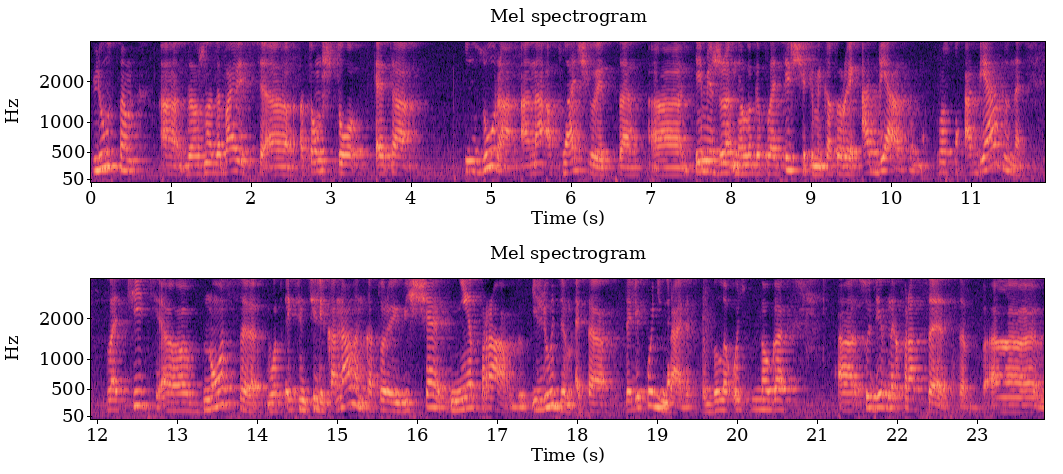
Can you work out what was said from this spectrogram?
Плюсом должна добавить о том, что эта цензура, она оплачивается теми же налогоплательщиками, которые обязаны, просто обязаны платить взносы вот этим телеканалам, которые вещают неправду. И людям это далеко не нравится. Было очень много судебных процессов, а,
